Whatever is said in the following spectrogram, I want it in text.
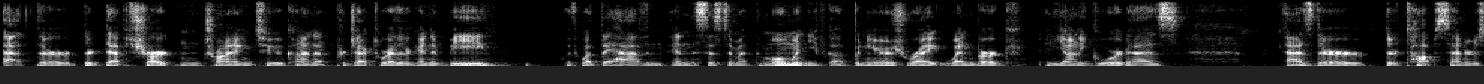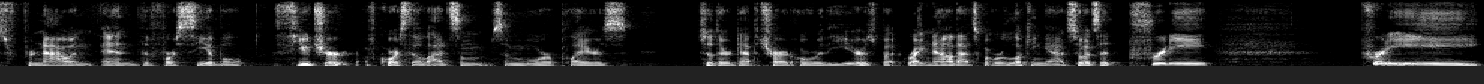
at their, their depth chart and trying to kind of project where they're going to be with what they have in, in the system at the moment. You've got Beniers, Wright, Wennberg, and Yanni Gourde as as their their top centers for now and, and the foreseeable future. Of course, they'll add some some more players to their depth chart over the years, but right now that's what we're looking at. So it's a pretty pretty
